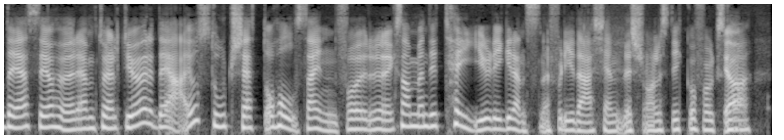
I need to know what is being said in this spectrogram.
det Se og Hør eventuelt gjør, det er jo stort sett å holde seg innenfor, men de tøyer de grensene fordi det er kjendisjournalistikk og folk som Ja, er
